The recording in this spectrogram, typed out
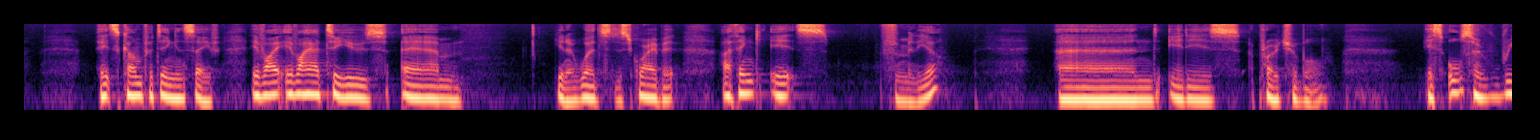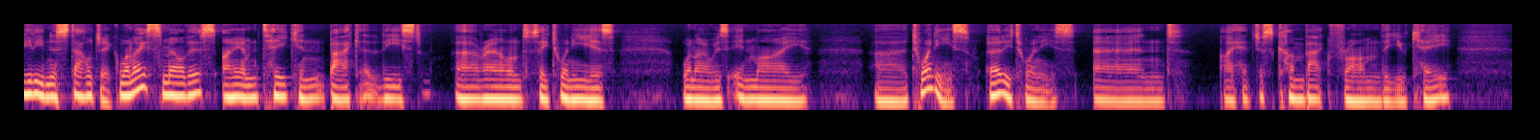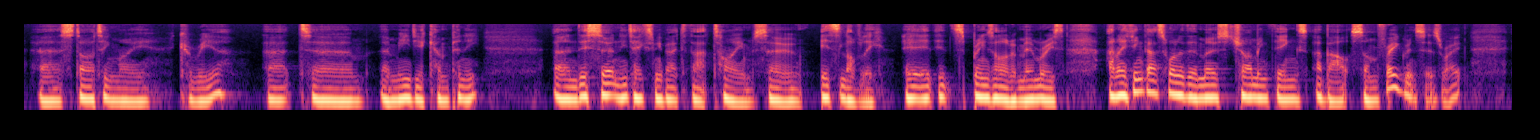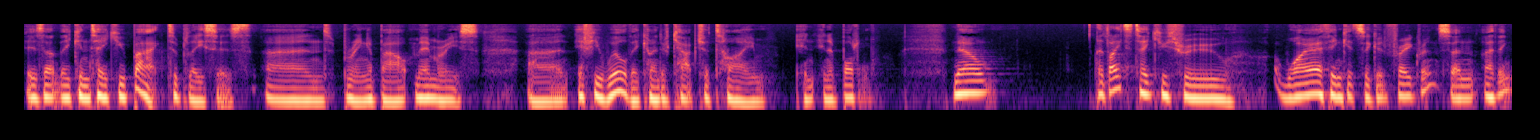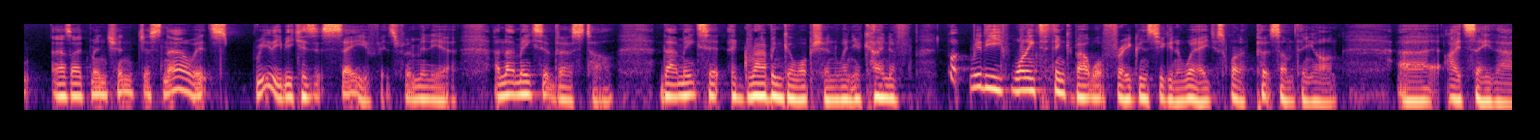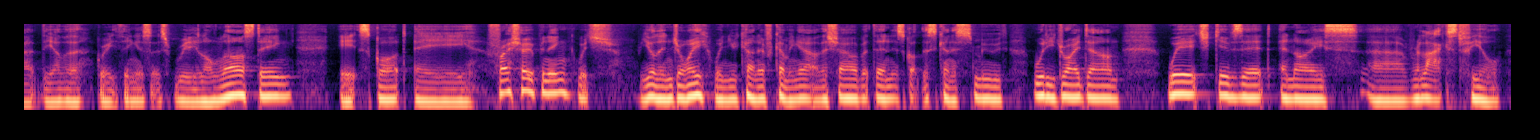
It's comforting and safe. If I if I had to use um, you know words to describe it, I think it's familiar and it is approachable. It's also really nostalgic. When I smell this, I am taken back at least uh, around say 20 years when I was in my uh, 20s, early 20s, and I had just come back from the UK, uh, starting my career at um, a media company. And this certainly takes me back to that time. So it's lovely. It, it brings a lot of memories. And I think that's one of the most charming things about some fragrances, right? Is that they can take you back to places and bring about memories. And if you will, they kind of capture time in, in a bottle. Now, I'd like to take you through why I think it's a good fragrance. And I think, as I'd mentioned just now, it's really because it's safe, it's familiar, and that makes it versatile. That makes it a grab and go option when you're kind of not really wanting to think about what fragrance you're going to wear, you just want to put something on. Uh, I'd say that the other great thing is it's really long lasting. It's got a fresh opening, which you'll enjoy when you're kind of coming out of the shower, but then it's got this kind of smooth, woody dry down, which gives it a nice, uh, relaxed feel.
